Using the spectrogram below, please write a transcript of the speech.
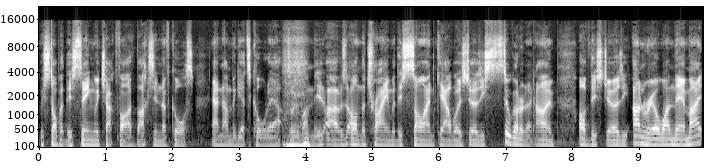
we stop at this thing, we chuck five bucks in, and of course, our number gets called out. So we won the, I was on the train with this signed Cowboys jersey, still got it at home of this jersey. Unreal one there, mate.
